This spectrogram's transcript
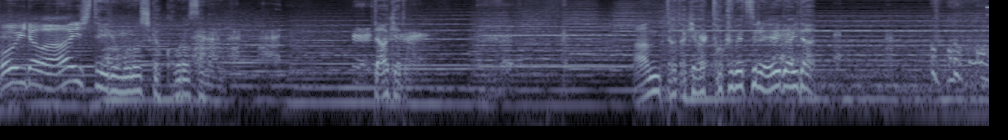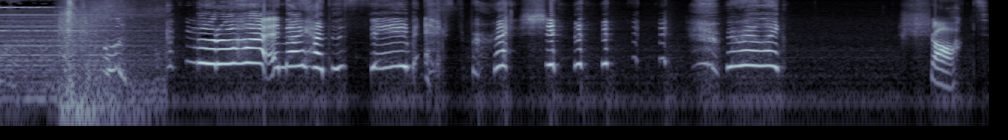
オイラは愛しているものしか殺さないだけどあんただけは特別例外だ I had the same expression. we were like shocked.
